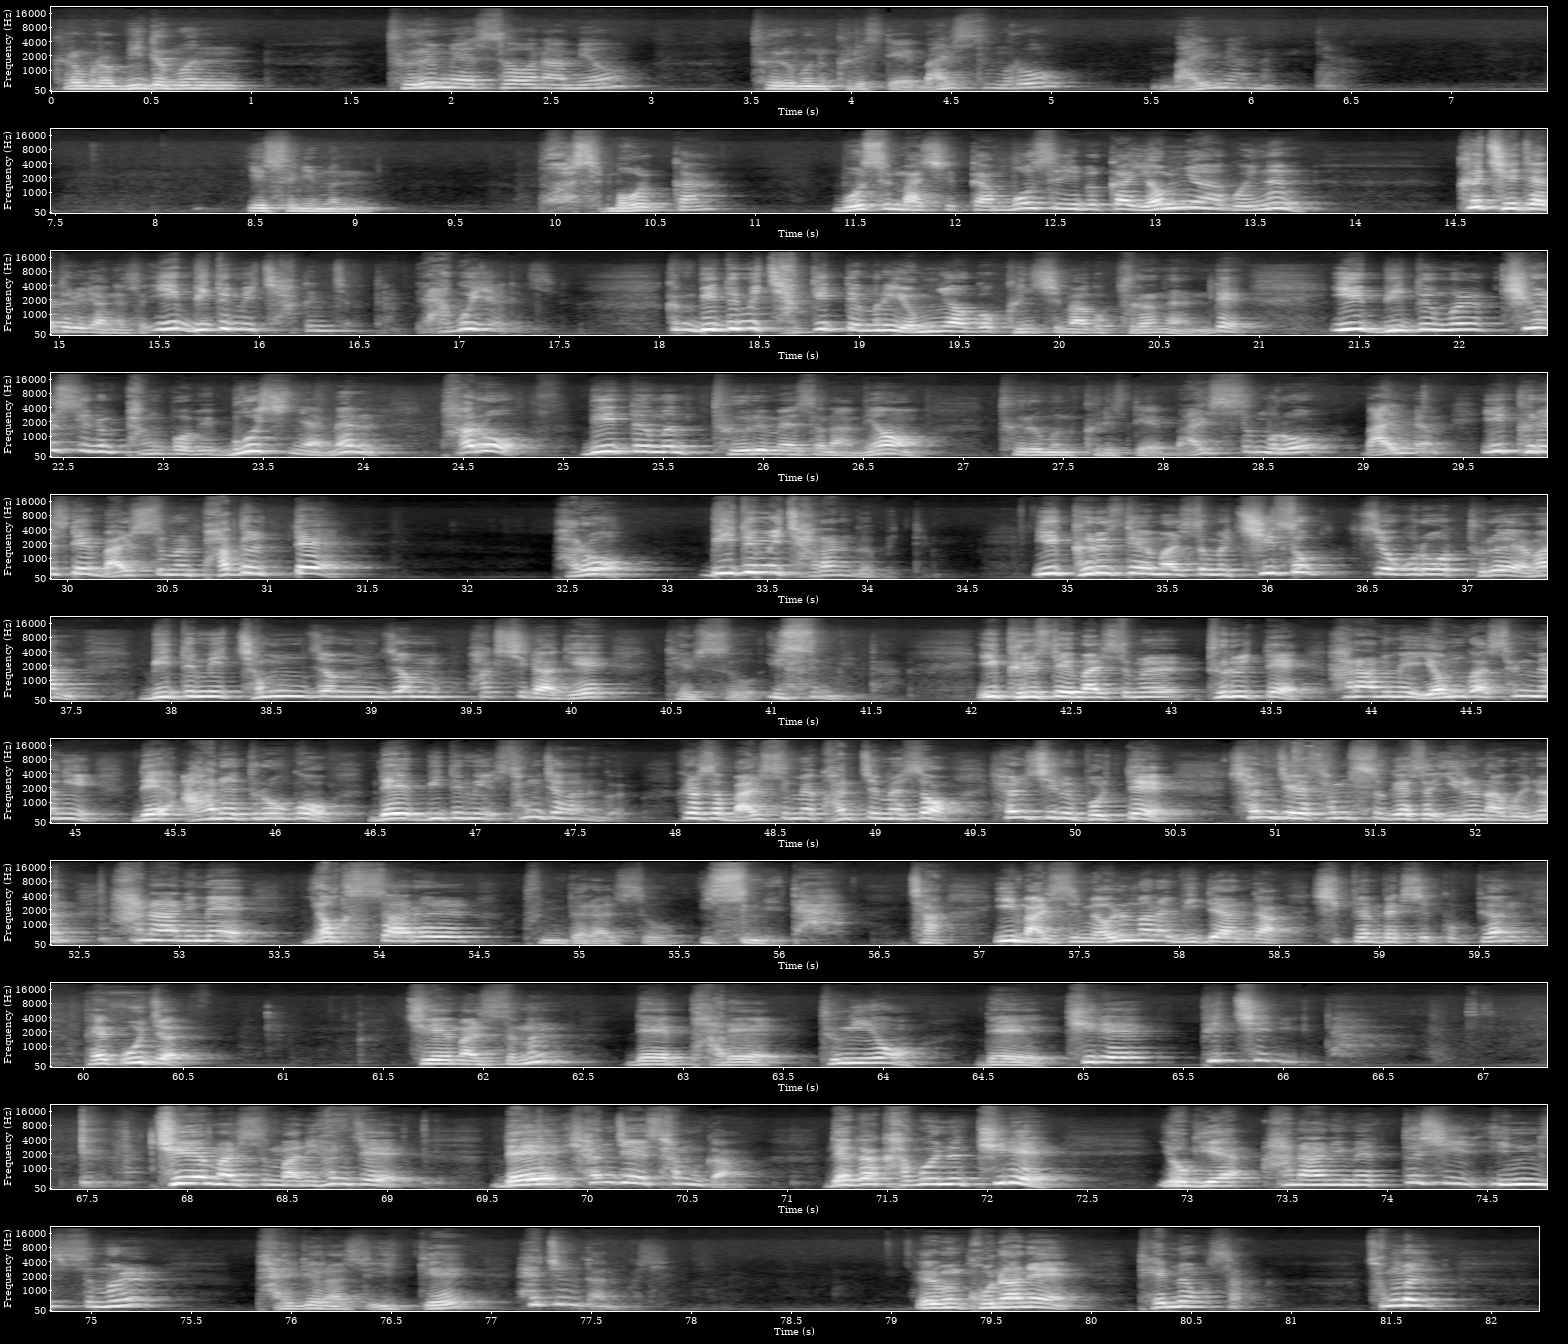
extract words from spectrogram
그러므로 믿음은 들음에서 나며 들음은 그리스도의 말씀으로 말미암습니다. 예수님은 무엇을 먹을까? 무엇을 마실까? 무엇을 입을까? 염려하고 있는 그 제자들을 향해서 이 믿음이 작은 자들라고 이야기했어요. 그 믿음이 작기 때문에 염려하고 근심하고 불안하는데 이 믿음을 키울 수 있는 방법이 무엇이냐면 바로 믿음은 들음에서 나며 들음은 그리스도의 말씀으로 말면 이 그리스도의 말씀을 받을 때 바로 믿음이 자라는 겁니다. 이 그리스도의 말씀을 지속적으로 들어야만 믿음이 점점점 확실하게 될 수 있습니다. 이 그리스도의 말씀을 들을 때 하나님의 영과 생명이 내 안에 들어오고 내 믿음이 성장하는 거예요. 그래서 말씀의 관점에서 현실을 볼 때 현재의 삶 속에서 일어나고 있는 하나님의 역사를 분별할 수 있습니다. 자, 이 말씀이 얼마나 위대한가? 10편 119편 105절. 주의 말씀은 내 발의 등이요 내 길의 빛이니이다. 주의 말씀만이 현재 내 현재의 삶과 내가 가고 있는 길에 여기에 하나님의 뜻이 있음을 발견할 수 있게 해준다는 것이. 여러분 고난의 대명사 정말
